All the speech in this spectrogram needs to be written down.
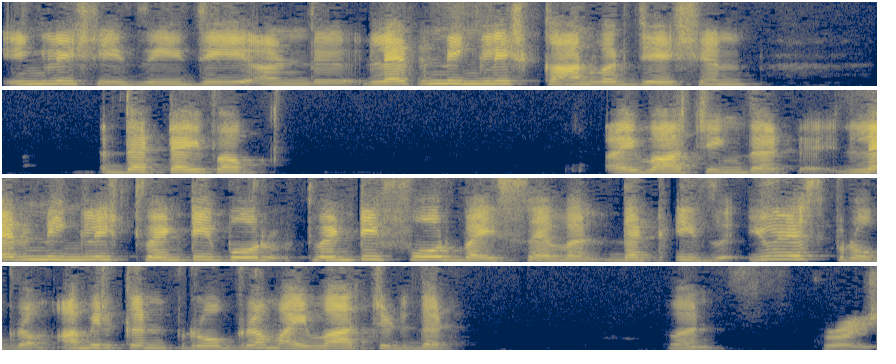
English is easy and uh, learn English conversation. That type of I watching that learn English 24, 24 by 7. That is US program, American program. I watched that one. Great.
